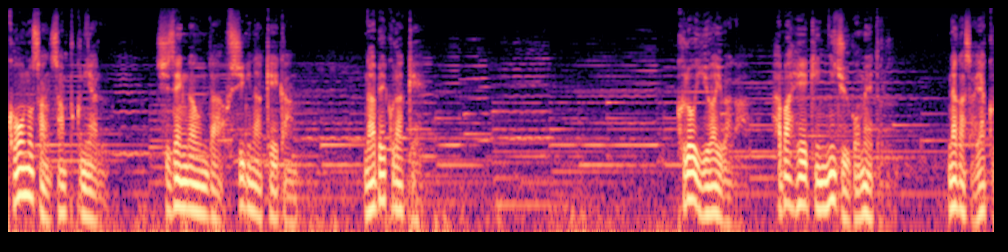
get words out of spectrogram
河野山山腹にある自然が生んだ不思議な景観鍋倉渓黒い岩々が幅平均25メートル長さ約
